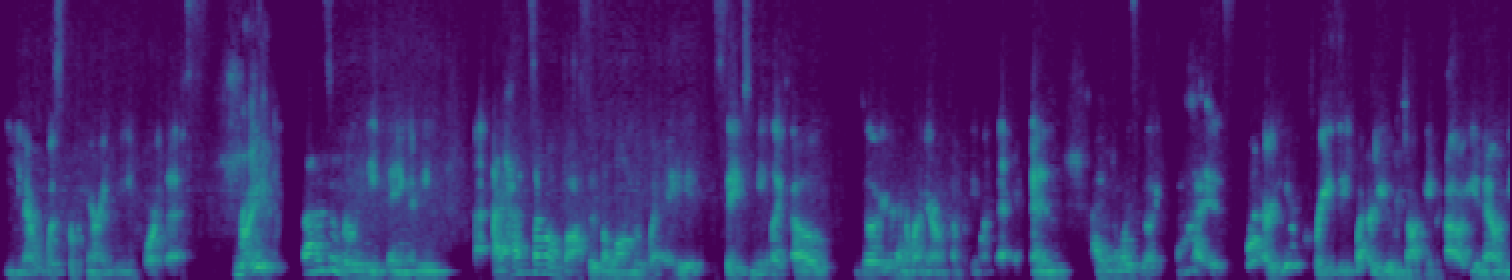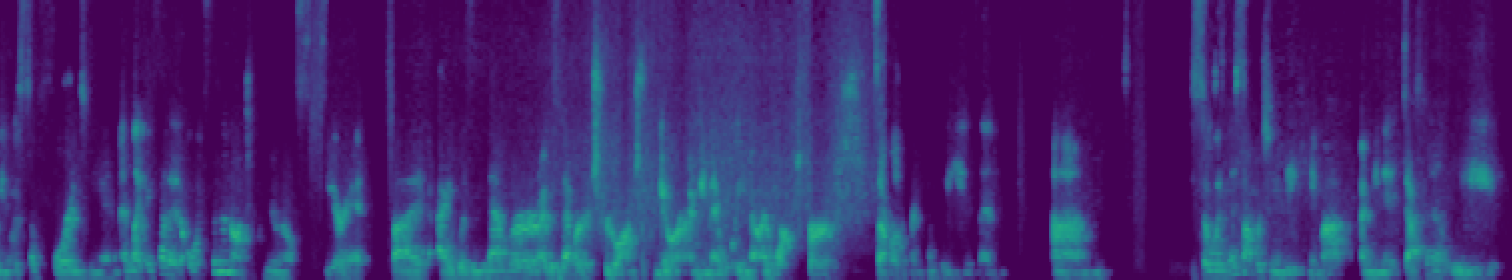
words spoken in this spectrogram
you know was preparing me for this. Right. That is a really neat thing. I mean I had several bosses along the way say to me, like, oh, you're, you're going to run your own company one day. And I would always be like, guys, what are you crazy? What are you even talking about? You know, I mean, it was so foreign to me. And, and like I said, I'd always been an entrepreneurial spirit, but I was never, I was never a true entrepreneur. I mean, I, you know, I worked for several different companies and, um, so when this opportunity came up, I mean, it definitely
